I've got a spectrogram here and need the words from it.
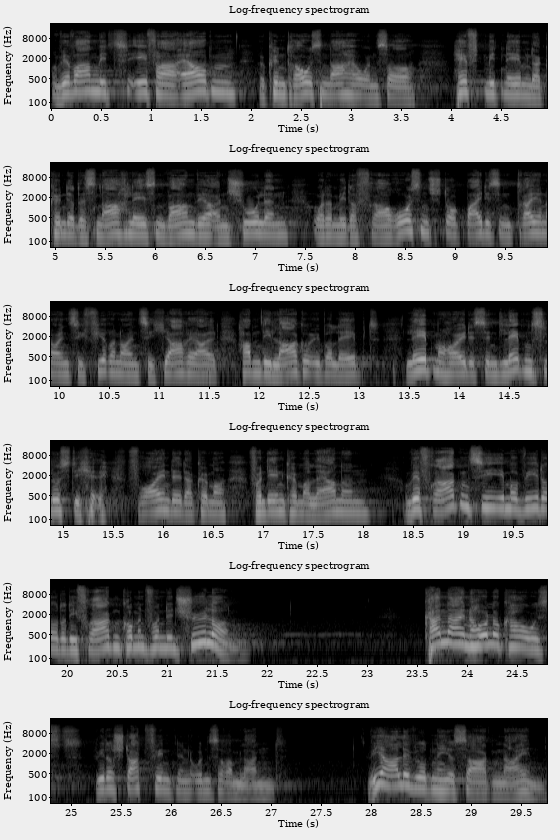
Und wir waren mit Eva Erben, wir können draußen nachher unser Heft mitnehmen, da könnt ihr das nachlesen, waren wir an Schulen oder mit der Frau Rosenstock, beide sind 93, 94 Jahre alt, haben die Lager überlebt, leben heute, sind lebenslustige Freunde, da können wir, von denen können wir lernen. Und wir fragen sie immer wieder, oder die Fragen kommen von den Schülern. Kann ein Holocaust wieder stattfinden in unserem Land? Wir alle würden hier sagen, nein.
